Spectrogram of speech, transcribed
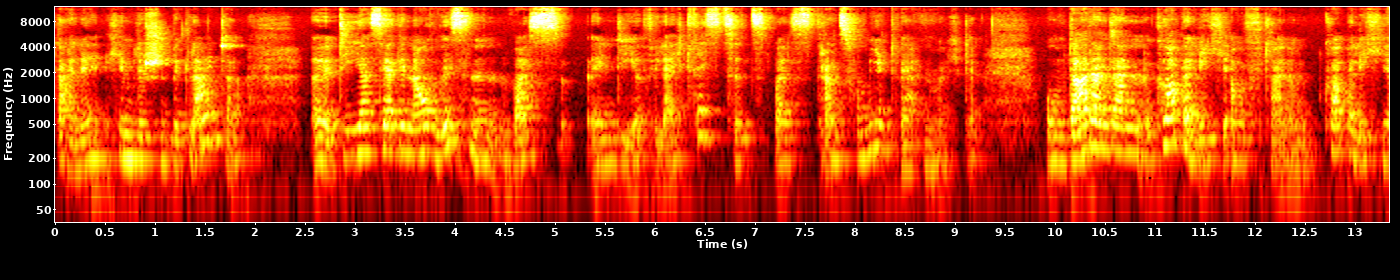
deine himmlischen Begleiter, äh, die ja sehr genau wissen, was in dir vielleicht festsitzt, was transformiert werden möchte. Um daran dann körperlich auf deiner körperlichen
